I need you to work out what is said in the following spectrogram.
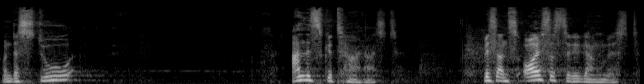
Und dass du alles getan hast, bis ans Äußerste gegangen bist,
